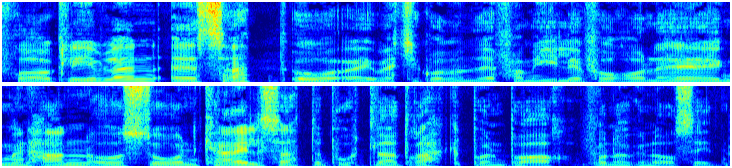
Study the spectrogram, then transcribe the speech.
fra Cleveland eh, satt og Jeg vet ikke hvordan det familieforholdet er, men han og sønnen Kyle satt og putla og drakk på en bar for noen år siden.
